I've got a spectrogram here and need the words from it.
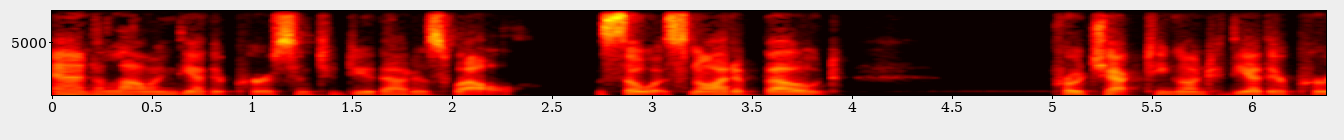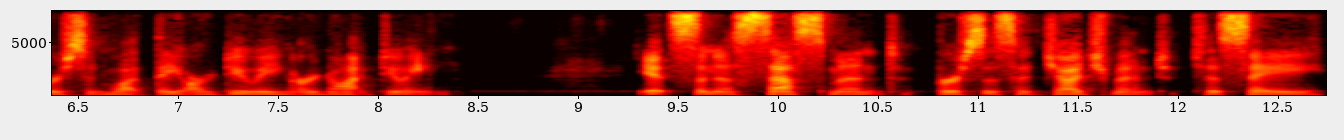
And allowing the other person to do that as well. So it's not about projecting onto the other person what they are doing or not doing. It's an assessment versus a judgment to say,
